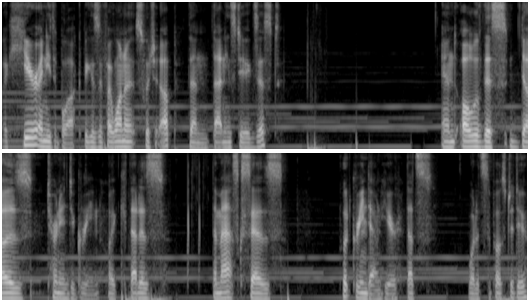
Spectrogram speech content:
Like here I need to block, because if I want to switch it up, then that needs to exist. And all of this does turn into green. Like, that is... The mask says, put green down here. That's what it's supposed to do.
